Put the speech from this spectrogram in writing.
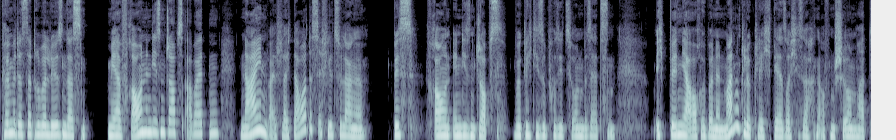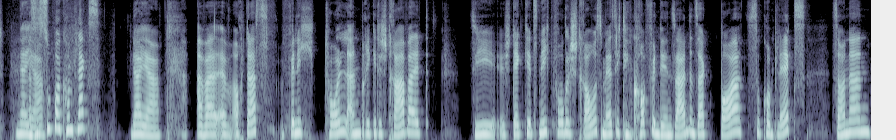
können wir das darüber lösen, dass mehr Frauen in diesen Jobs arbeiten? Nein, weil vielleicht dauert es ja viel zu lange, bis Frauen in diesen Jobs wirklich diese Position besetzen. Ich bin ja auch über einen Mann glücklich, der solche Sachen auf dem Schirm hat. Naja. Es ist super komplex. Ja, ja. Aber ähm, auch das finde ich toll an Brigitte Strawald. Sie steckt jetzt nicht vogelstraußmäßig den Kopf in den Sand und sagt, boah, zu komplex, sondern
